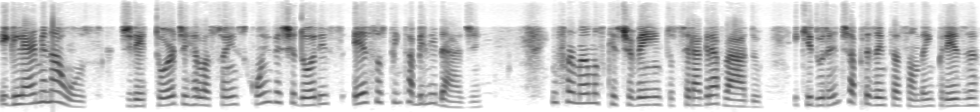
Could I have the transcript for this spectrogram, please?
e Guilherme Naus, diretor de Relações com Investidores e Sustentabilidade. Informamos que este evento será gravado e que durante a apresentação da empresa,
